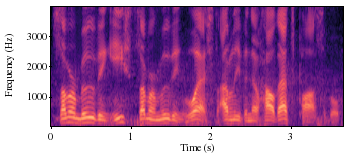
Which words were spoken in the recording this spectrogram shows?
Some are moving east, some are moving west. I don't even know how that's possible.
